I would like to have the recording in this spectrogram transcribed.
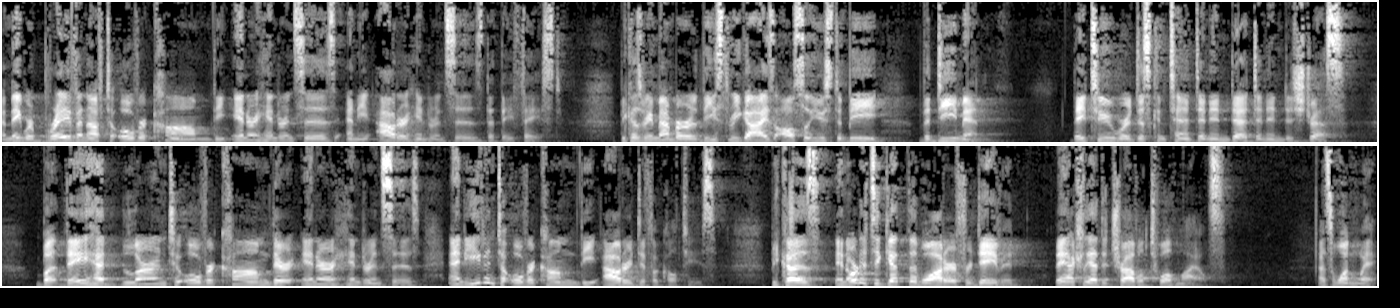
And they were brave enough to overcome the inner hindrances and the outer hindrances that they faced. Because remember, these three guys also used to be the D men. They too were discontent and in debt and in distress. But they had learned to overcome their inner hindrances and even to overcome the outer difficulties. Because in order to get the water for David, they actually had to travel 12 miles. That's one way.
